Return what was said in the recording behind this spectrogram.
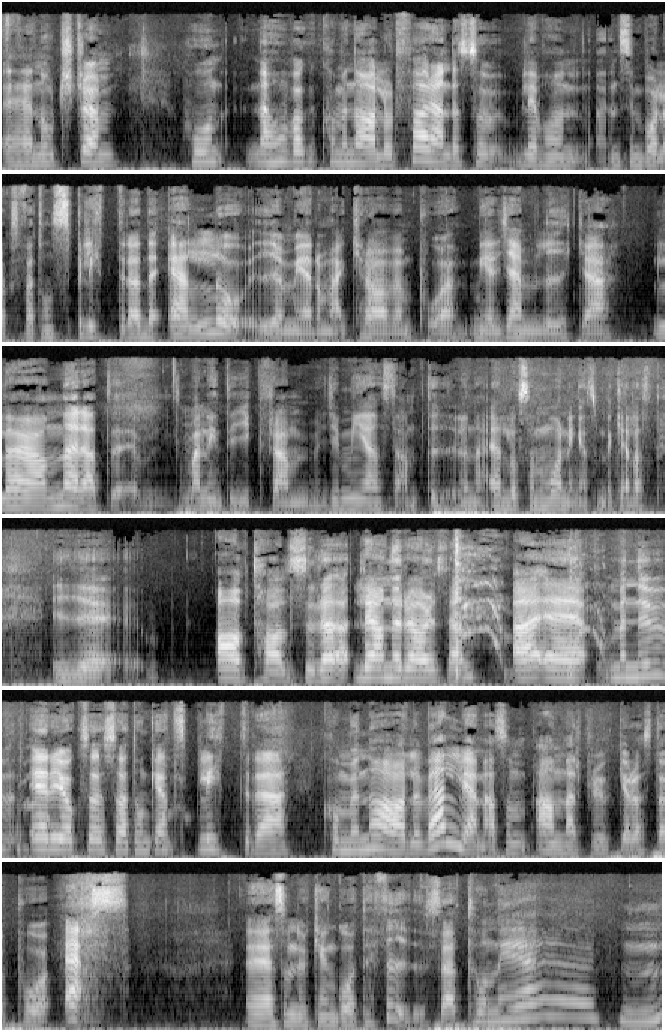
eh, Nordström hon, när hon var kommunalordförande så blev hon en symbol också för att hon splittrade LO i och med de här kraven på mer jämlika löner. Att eh, man inte gick fram gemensamt i den här LO-samordningen som det kallas i eh, avtalslönerörelsen. Ja, eh, men nu är det ju också så att hon kan splittra kommunalväljarna som annars brukar rösta på S. Eh, som nu kan gå till Fi. Så att hon är mm,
